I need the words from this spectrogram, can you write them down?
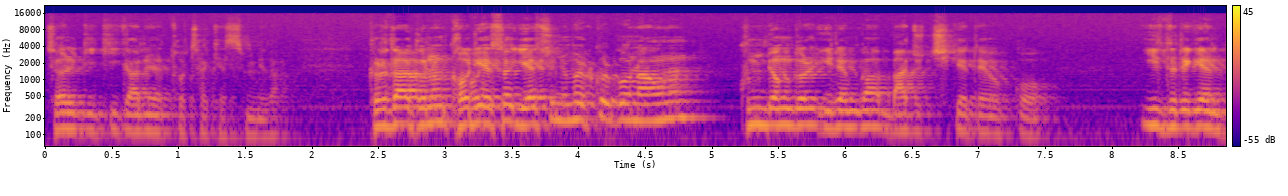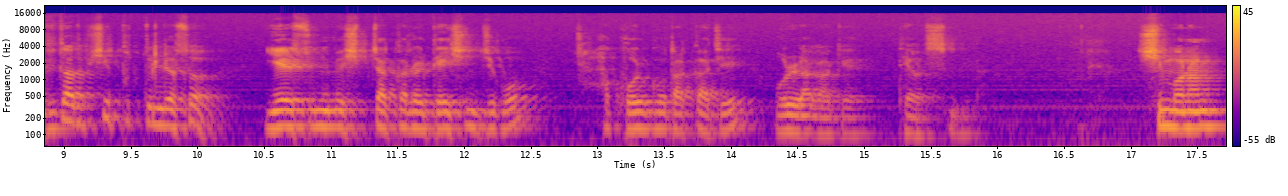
절기 기간에 도착했습니다. 그러다 그는 거리에서 예수님을 끌고 나오는 군병들 일행과 마주치게 되었고 이들에게 느닷없이 붙들려서 예수님의 십자가를 대신 지고 저 골고다까지 올라가게 되었습니다. 시몬은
